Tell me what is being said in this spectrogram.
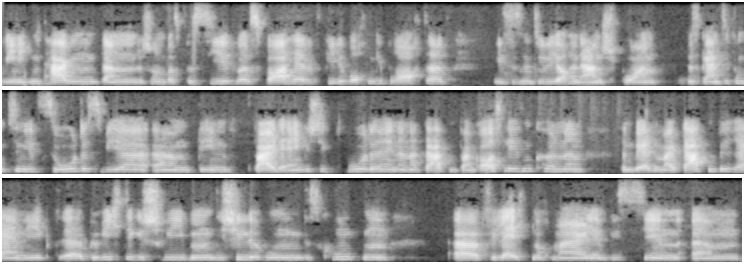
wenigen Tagen dann schon was passiert, was vorher viele Wochen gebraucht hat, ist es natürlich auch ein Ansporn. Das Ganze funktioniert so, dass wir ähm, den Fall, der eingeschickt wurde, in einer Datenbank auslesen können. Dann werden mal Daten bereinigt, äh, Berichte geschrieben, die Schilderung des Kunden, äh, vielleicht nochmal ein bisschen ähm,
